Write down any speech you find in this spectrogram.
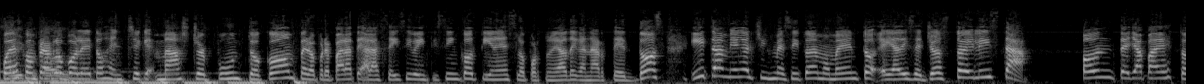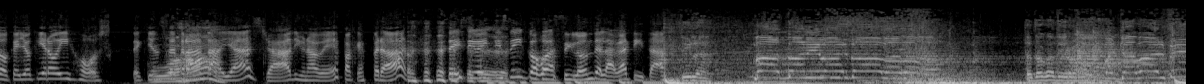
Puedes Sí, comprar los boletos en ticketmaster.com, pero prepárate a las 6 y 25 tienes la oportunidad de ganarte dos. Y también el chismecito de momento, ella dice, yo estoy lista. Ponte ya para esto, que yo quiero hijos. ¿De quién se trata? Ya, ya, de una vez, ¿para qué esperar? 6 y 25, vacilón de la gatita. Dile. Bad Bunny, bye, bye, bye, bye. Te toca a ti, Romeo. Porque volví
